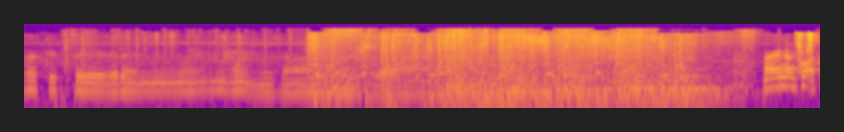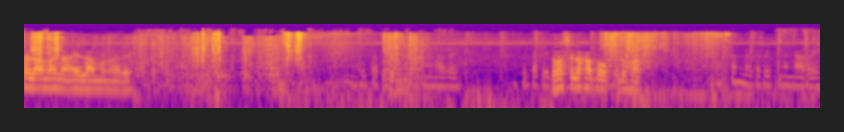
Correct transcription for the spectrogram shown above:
Gotta keep it in Nay nagko sa laman na ay lamang tapit. Duha sila ka bok, duha. Asan na tapit na nga rin?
